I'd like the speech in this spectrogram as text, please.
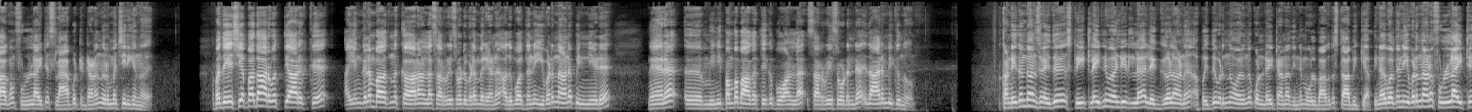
ഭാഗം ഫുള്ളായിട്ട് സ്ലാബ് ഇട്ടിട്ടാണ് നിർമ്മിച്ചിരിക്കുന്നത്. അപ്പോൾ ദേശീയപാത അറുപത്തിയാറുക്ക് അയ്യങ്കലം ഭാഗത്ത് നിന്ന് കയറാനുള്ള സർവീസ് റോഡ് ഇവിടം വരെയാണ്. അതുപോലെ തന്നെ ഇവിടെ നിന്നാണ് പിന്നീട് നേരെ മിനി പമ്പ ഭാഗത്തേക്ക് പോകാനുള്ള സർവീസ് റോഡിന്റെ ഇത് ആരംഭിക്കുന്നതും. കണ്ട ഇതെന്താ മനസ്സിലായി? ഇത് സ്ട്രീറ്റ് ലൈറ്റിന് വേണ്ടിയിട്ടുള്ള ലെഗുകളാണ് അപ്പോൾ ഇത് ഇവിടുന്ന് ഓരോന്ന് കൊണ്ടുപോയിട്ടാണ് അതിന്റെ മുകൾ ഭാഗത്ത് സ്ഥാപിക്കുക. പിന്നെ അതുപോലെ തന്നെ ഇവിടെ നിന്നാണ് ഫുള്ളായിട്ട്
